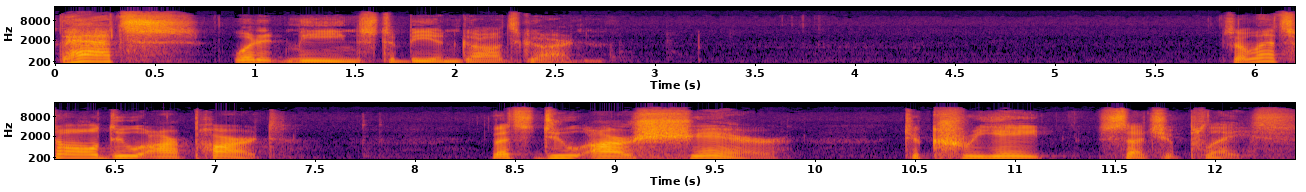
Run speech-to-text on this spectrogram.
That's what it means to be in God's garden. So let's all do our part Let's do our share to create such a place.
